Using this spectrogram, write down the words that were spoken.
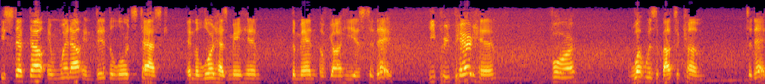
he stepped out and went out and did the Lord's task, and the Lord has made him the man of God he is today. He prepared him for what was about to come today.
